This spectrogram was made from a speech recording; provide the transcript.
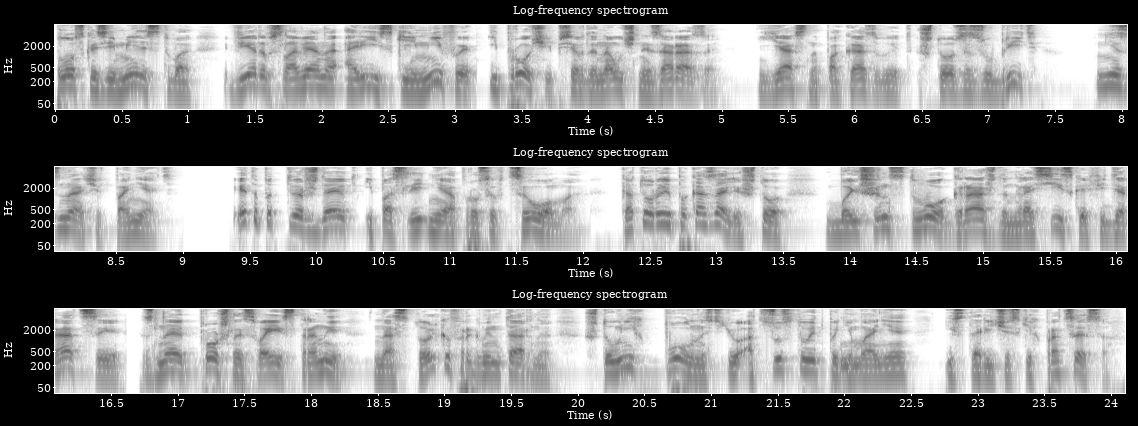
плоскоземельства, веры в славяно-арийские мифы и прочие псевдонаучные заразы ясно показывает, что зазубрить не значит понять. Это подтверждают и последние опросы в ЦИОМа, которые показали, что большинство граждан Российской Федерации знают прошлое своей страны настолько фрагментарно, что у них полностью отсутствует понимание исторических процессов.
